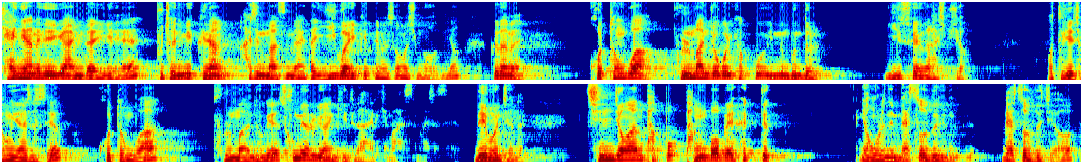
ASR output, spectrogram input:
괜히 하는 얘기가 아닙니다, 이게. 부처님이 그냥 하신 말씀이 아니다. 이유가 있기 때문에 써놓으신 거거든요. 그 다음에 고통과 불만족을 겪고 있는 분들, 이 수행을 하십시오. 어떻게 정리하셨어요? 고통과 불만족의 소멸을 위한 길이다. 이렇게 말씀하셨어요. 네 번째는 진정한 방법 의 획득. 영어로 이제 method, method죠.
